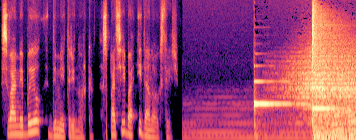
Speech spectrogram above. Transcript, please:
С вами был Дмитрий Норков. Спасибо и до новых встреч. Música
